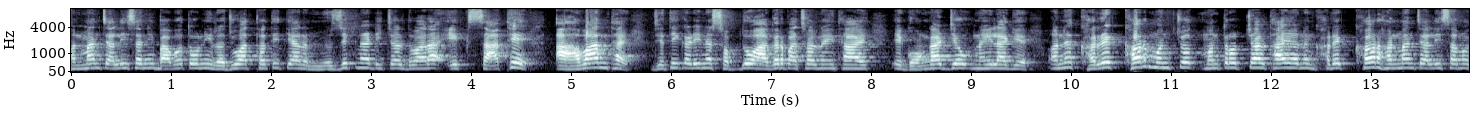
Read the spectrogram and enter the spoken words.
હનુમાન ચાલીસાની બાબતોની રજૂઆત થતી ત્યારે મ્યુઝિકના ટીચર દ્વારા એક સાથે આહવાન થાય, જેથી કરીને શબ્દો આગળ પાછળ નહીં થાય, એ ઘોંઘાટ જેવું નહીં લાગે અને ખરેખર મંચો, મંત્રોચ્ચાર થાય અને ખરેખર હનુમાન ચાલીસાનો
